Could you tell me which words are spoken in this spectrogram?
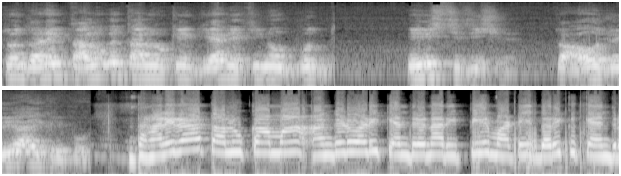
તો દરેક તાલુકે તાલુકે ગેરરીતિનો બુદ્ધ એવી સ્થિતિ છે. ધાનેરા તાલુકામાં આંગણવાડી કેન્દ્રના રિપેર માટે દરેક કેન્દ્ર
